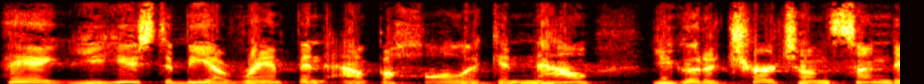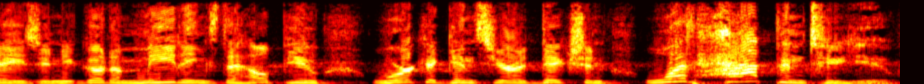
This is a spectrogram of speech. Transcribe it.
Hey, you used to be a rampant alcoholic, and now you go to church on Sundays and you go to meetings to help you work against your addiction. What happened to you?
